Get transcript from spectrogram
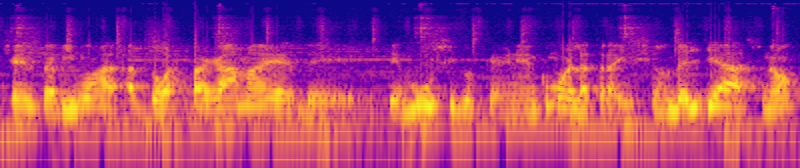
80, vimos a, toda esta gama de, músicos que venían como de la tradición del jazz, ¿no?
